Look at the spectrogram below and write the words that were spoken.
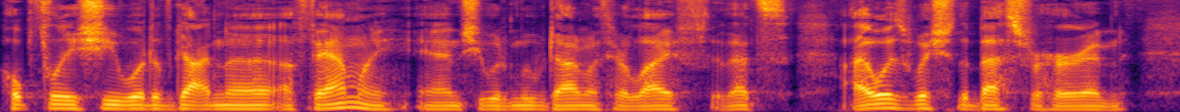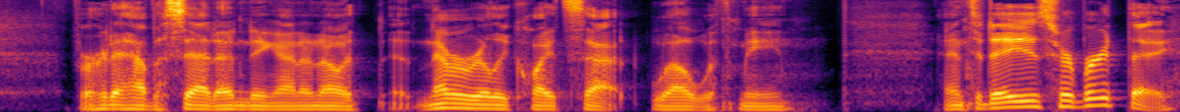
hopefully she would have gotten a, a, family and she would have moved on with her life. That's I always wish the best for her and for her to have a sad ending. I don't know. It, it never really quite sat well with me. And today is her birthday.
